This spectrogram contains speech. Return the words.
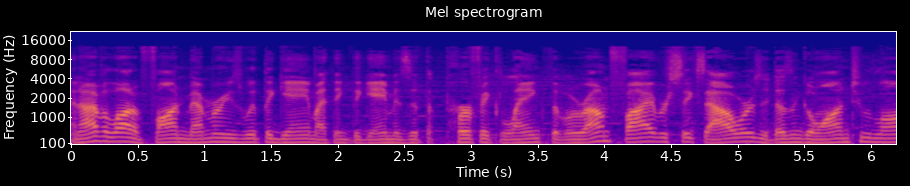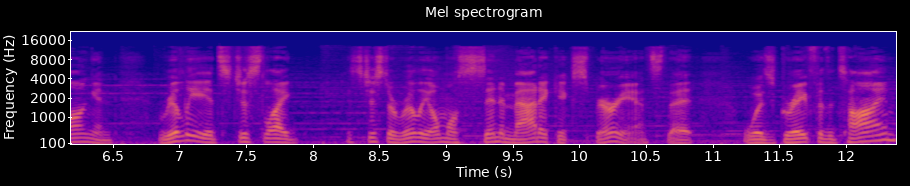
and I have a lot of fond memories with the game. I think the game is at the perfect length of around five or six hours. It doesn't go on too long, and really, it's just like it's just a really almost cinematic experience that was great for the time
